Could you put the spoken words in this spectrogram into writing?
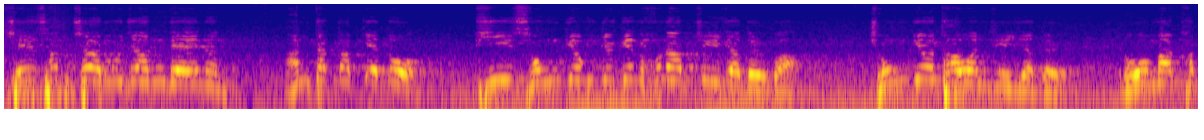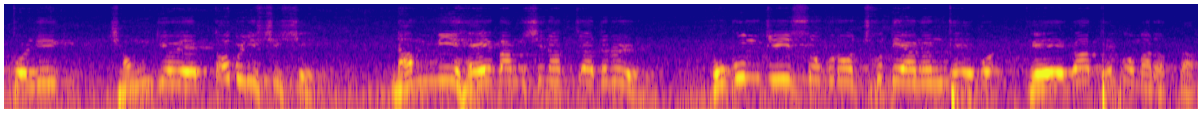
제3차 로잔대에는 안타깝게도 비성경적인 혼합주의자들과 종교다원주의자들, 로마 카톨릭, 정교회 WCC, 남미 해방 신학자들을 복음주의 속으로 초대하는 대회가 되고 말았다.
